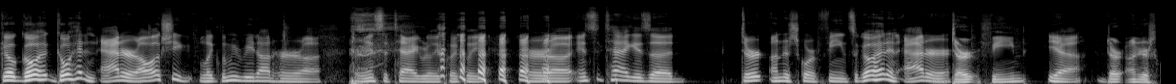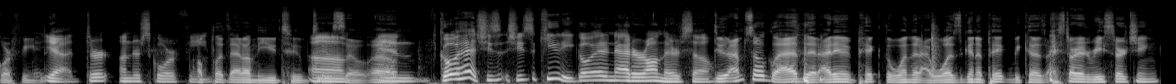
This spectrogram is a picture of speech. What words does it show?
Go go go ahead and add her. I'll actually like let me read out her uh, her Insta tag really quickly. Her uh, Insta tag is a dirt underscore fiend. So go ahead and add her. Dirt fiend. Yeah, Dirt underscore fiend. yeah, dirt underscore fiend. I'll put that on the YouTube too. Um, so, um, and go ahead. She's she's a cutie. Go ahead and add her on there. So dude, I'm so glad that I didn't pick the one that I was gonna pick because I started researching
